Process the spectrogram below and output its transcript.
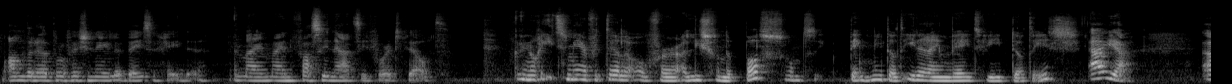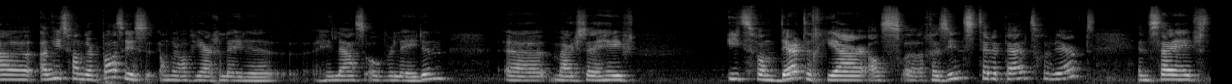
andere professionele bezigheden. En mijn, mijn fascinatie voor het veld. Kun je nog iets meer vertellen over Alice van der Pas? Want ik denk niet dat iedereen weet wie dat is. Ah ja. Uh, Alice van der Pas is anderhalf jaar geleden helaas overleden. Uh, maar zij heeft iets van 30 jaar als uh, gezinstherapeut gewerkt. En zij heeft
